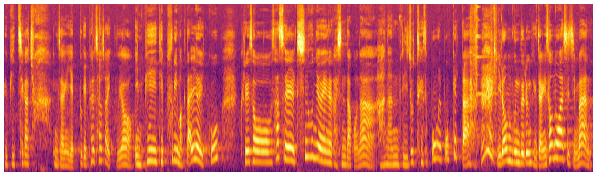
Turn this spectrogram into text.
그 비치가 쫙 굉장히 예쁘게 펼쳐져 있고요. 인피니티 풀이 막 딸려 있고 그래서 사실 신혼여행을 가신다거나 아, 난 리조트에서 뽕을 뽑겠다 이런 분들은 굉장히 선호하시지만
